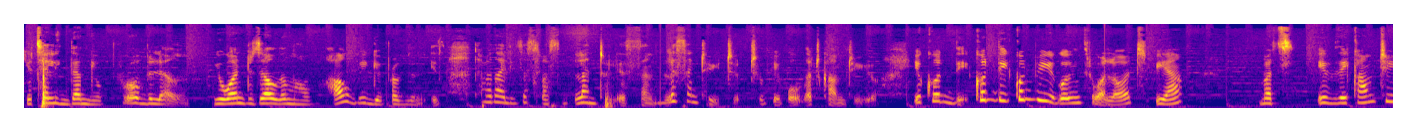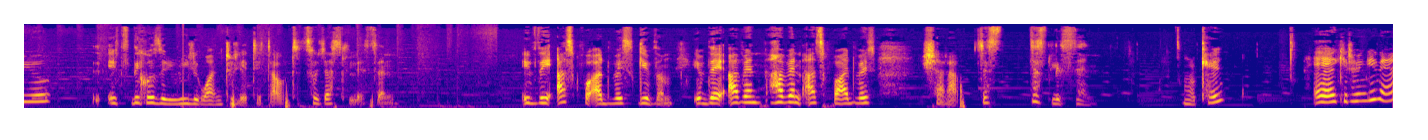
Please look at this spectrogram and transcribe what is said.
You're telling them your problem. You want to tell them how, how big your problem is. Tafadhali, just learn to listen. Listen to, to to people that come to you. You could be could be could be going through a lot, yeah. But if they come to you, it's because they really want to let it out. So just listen. If they ask for advice, give them. If they haven't haven't asked for advice, shut up. Just just listen. Okay? Eh, kitu ingine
